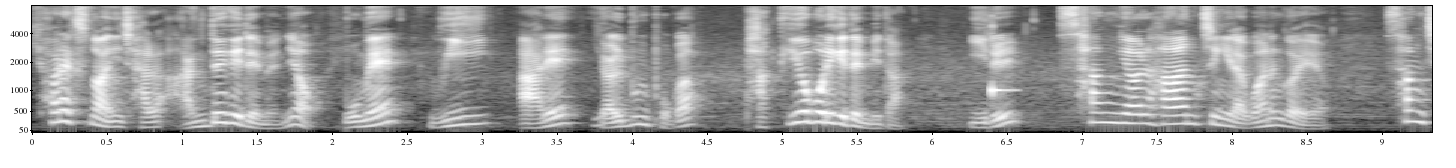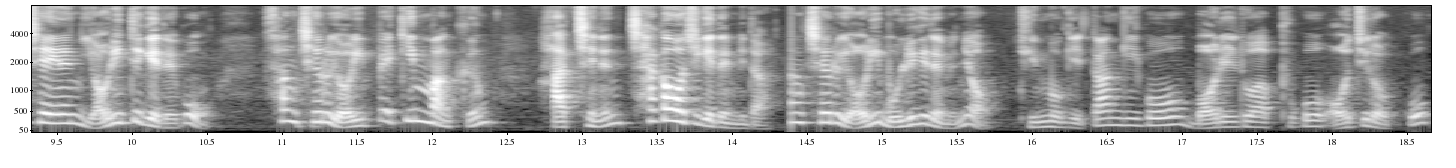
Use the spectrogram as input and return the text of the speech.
혈액순환이 잘 안 되게 되면요. 몸의 위, 아래 열분포가 바뀌어 버리게 됩니다. 이를 상열하한증이라고 하는 거예요. 상체에는 열이 뜨게 되고 상체로 열이 뺏긴 만큼 하체는 차가워지게 됩니다. 상체로 열이 몰리게 되면요. 뒷목이 당기고 머리도 아프고 어지럽고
